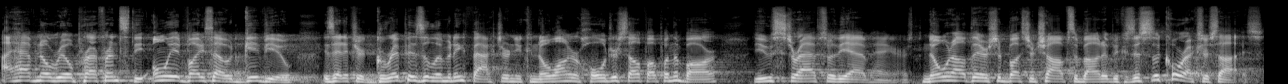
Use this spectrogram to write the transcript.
I have no real preference. The only advice I would give you is that if your grip is a limiting factor and you can no longer hold yourself up on the bar, use straps or the ab hangers. No one out there should bust your chops about it because this is a core exercise.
